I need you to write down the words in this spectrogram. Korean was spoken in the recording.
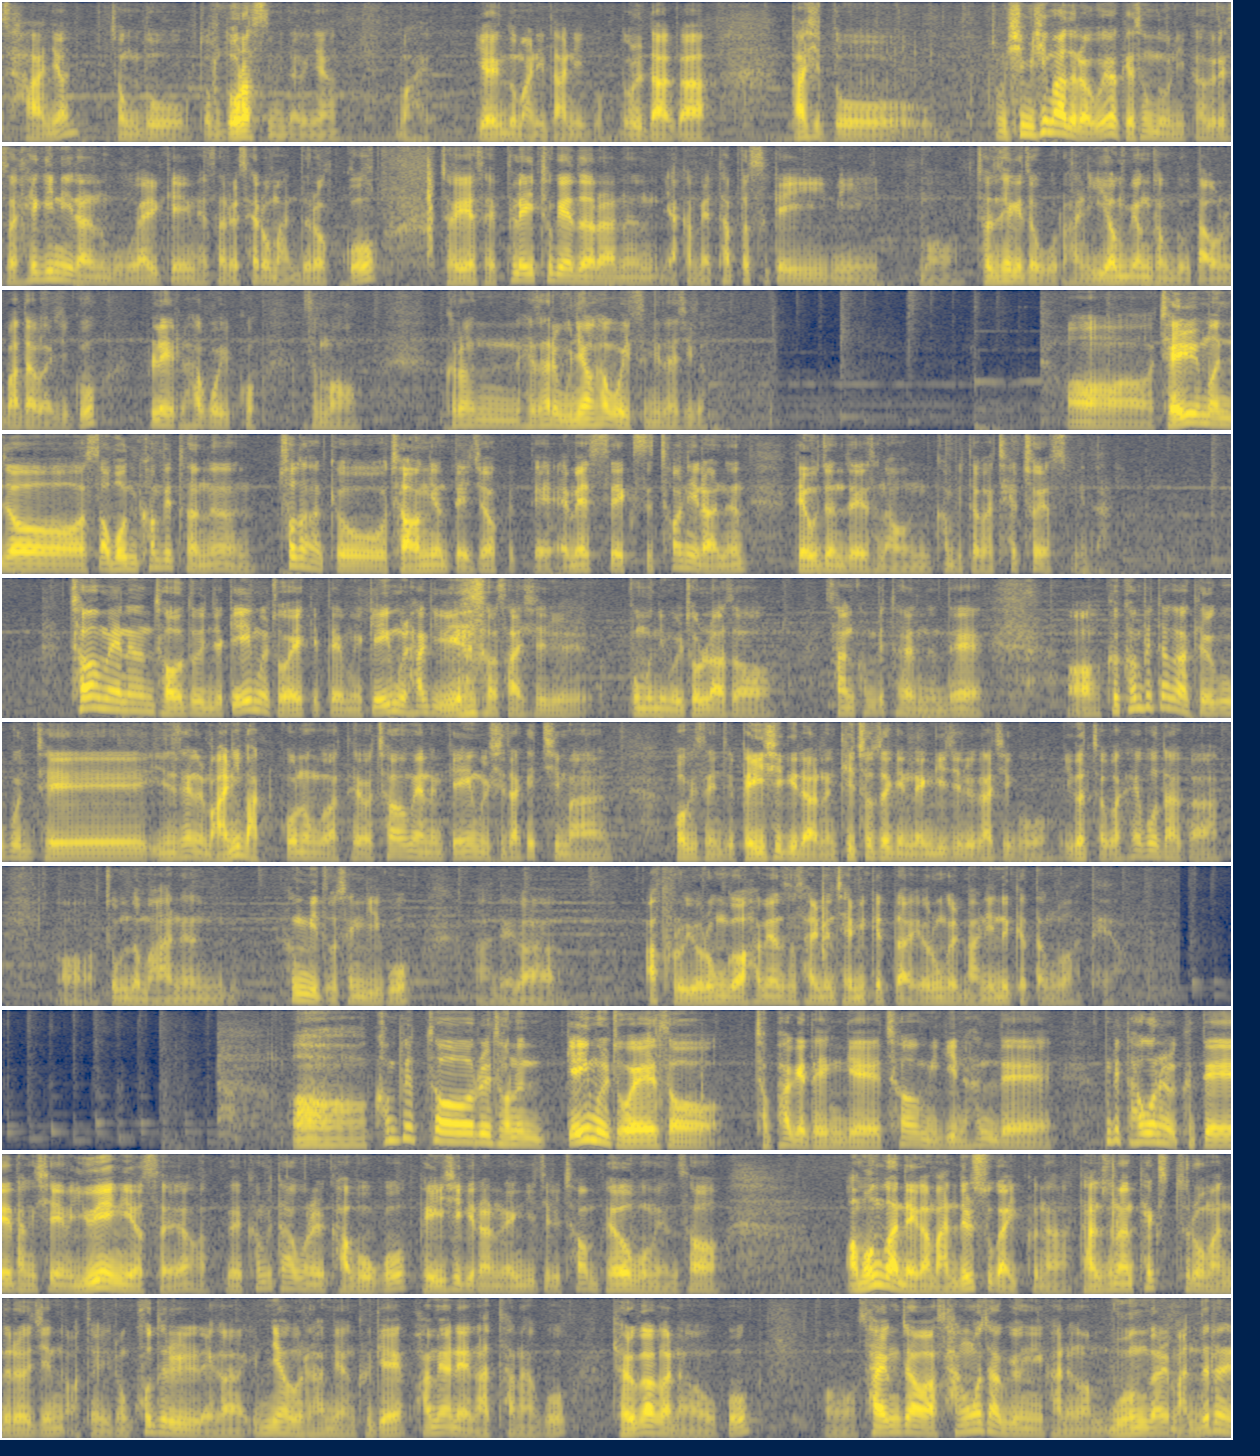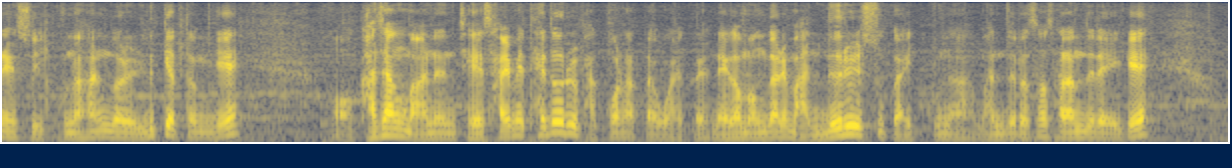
4년 정도 좀 놀았습니다. 그냥 뭐 해- 여행도 많이 다니고 놀다가 다시 또 좀 심심하더라고요. 계속 노니까 그래서 해긴이라는 모바일 게임 회사를 새로 만들었고 저희 회사의 Play Together라는 약간 메타버스 게임이 뭐 전 세계적으로 한 2억 명 정도 다운을 받아가지고 플레이를 하고 있고 그래서 뭐 그런 회사를 운영하고 있습니다 지금. 어 제일 먼저 써본 컴퓨터는 초등학교 저학년 때죠. 그때 MSX 1000이라는 대우전자에서 나온 컴퓨터가 최초였습니다. 처음에는 저도 이제 게임을 좋아했기 때문에 게임을 하기 위해서 사실 부모님을 졸라서 산 컴퓨터였는데 어, 그 컴퓨터가 결국은 제 인생을 많이 바꿔놓은 것 같아요. 처음에는 게임을 시작했지만 거기서 이제 베이식이라는 기초적인 랭귀지를 가지고 이것저것 해보다가 어, 좀 더 많은 흥미도 생기고 아, 내가 앞으로 이런 거 하면서 살면 재밌겠다 이런 걸 많이 느꼈던 것 같아요. 어, 컴퓨터를 저는 게임을 좋아해서 접하게 된 게 처음이긴 한데 컴퓨터 학원을 그때 당시에 유행이었어요. 그 컴퓨터 학원을 가보고 베이식이라는 language를 처음 배워보면서 아, 뭔가 내가 만들 수가 있구나. 단순한 텍스트로 만들어진 어떤 이런 코드를 내가 입력을 하면 그게 화면에 나타나고 결과가 나오고 어, 사용자와 상호작용이 가능한 무언가를 만들어낼 수 있구나 하는 걸 느꼈던 게 어, 가장 많은 제 삶의 태도를 바꿔놨다고 할까요? 내가 뭔가를 만들 수가 있구나. 만들어서 사람들에게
